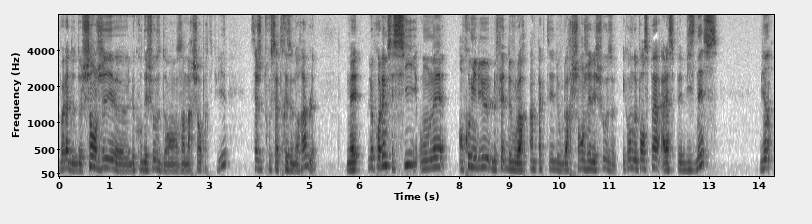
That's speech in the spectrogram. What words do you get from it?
voilà, de, de changer euh, le cours des choses dans un marché en particulier. Ça, je trouve ça très honorable. Mais le problème, c'est si on met en premier lieu le fait de vouloir impacter, de vouloir changer les choses, et qu'on ne pense pas à l'aspect business, eh bien,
